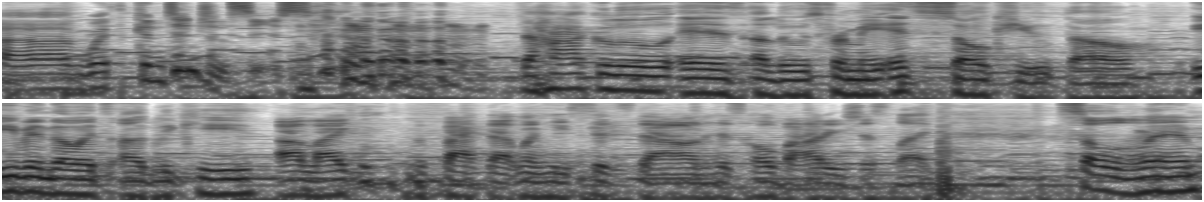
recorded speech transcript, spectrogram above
Uh, with contingencies. The hot glue is a lose for me. It's so cute though. Even though it's ugly Keith, I like the fact that when he sits down, his whole body's just like so limp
